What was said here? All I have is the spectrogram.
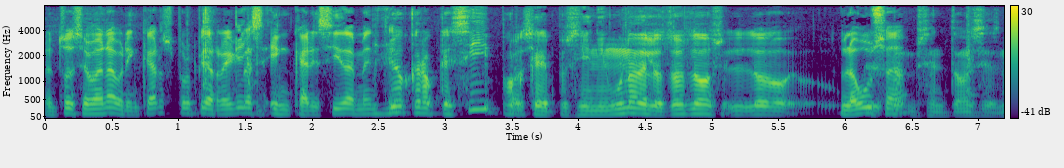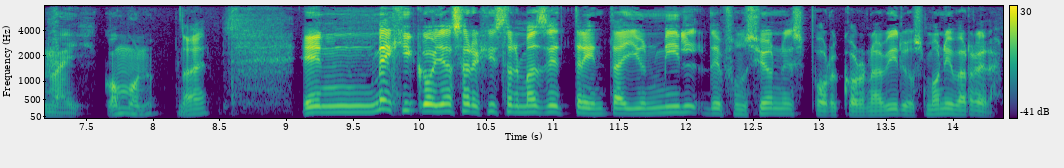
Entonces se van a brincar sus propias reglas encarecidamente. Yo creo que sí, porque pues, si ninguno de los dos los- lo, Lo usa. pues entonces no hay. ¿Cómo no? ¿no? ¿Eh? En México ya se registran más de 31 mil defunciones por coronavirus. Moni Barrera.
